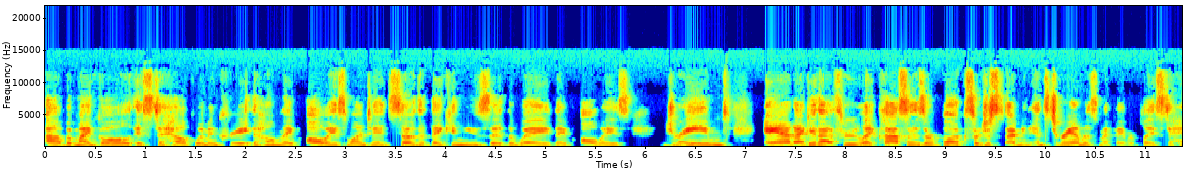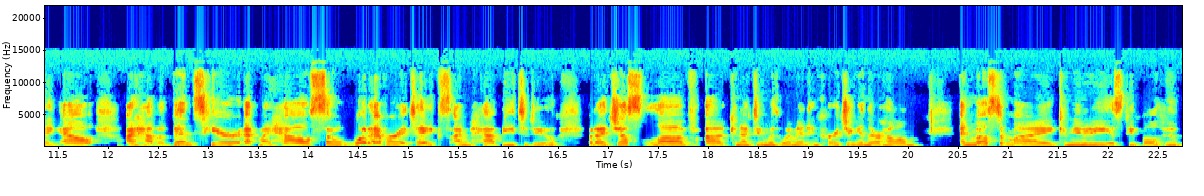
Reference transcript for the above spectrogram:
Uh, but my goal is to help women create the home they've always wanted so that they can use it the way they've always dreamed. And I do that through like classes or books or just, I mean, Instagram is my favorite place to hang out. I have events here at my house. So, whatever it takes, I'm happy to do. But I just love uh, connecting with women, encouraging in their home. And most of my community is people who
